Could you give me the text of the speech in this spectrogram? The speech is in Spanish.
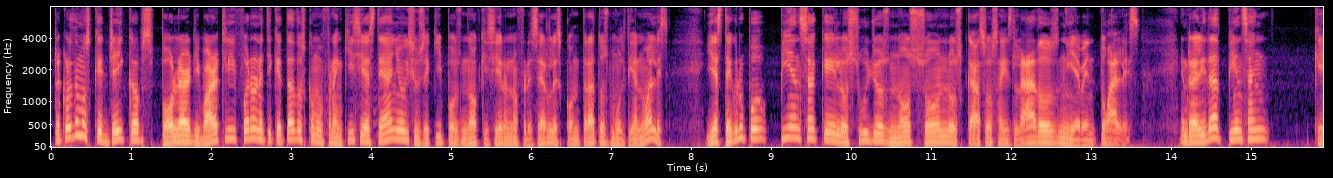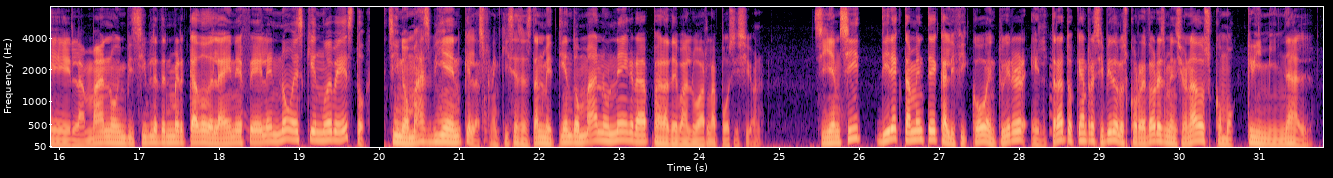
Recordemos que Jacobs, Pollard y Barkley fueron etiquetados como franquicia este año y sus equipos no quisieron ofrecerles contratos multianuales, y este grupo piensa que los suyos no son los casos aislados ni eventuales. En realidad piensan que la mano invisible del mercado de la NFL no es quien mueve esto, sino más bien que las franquicias están metiendo mano negra para devaluar la posición. CMC directamente calificó en Twitter el trato que han recibido los corredores mencionados como criminal.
